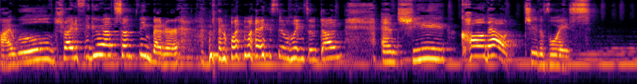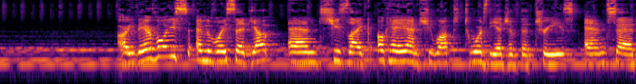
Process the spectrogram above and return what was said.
I will try to figure out something better than what my siblings have done. And she called out to the voice. Are you there, voice? And the voice said, Yep. And she's like, Okay. And she walked towards the edge of the trees and said,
